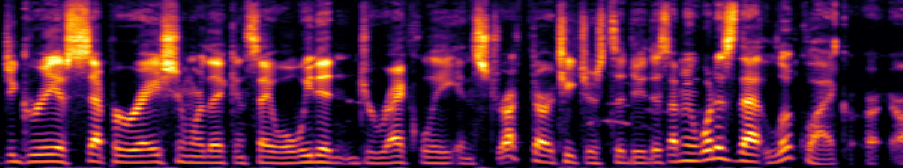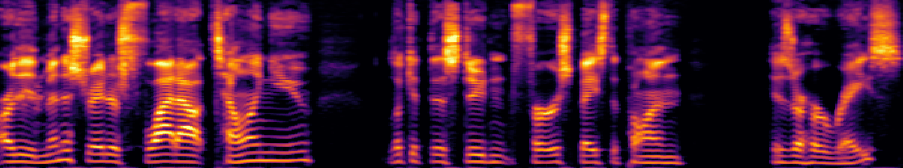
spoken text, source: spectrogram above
degree of separation where they can say well we didn't directly instruct our teachers to do this i mean what does that look like are, are the administrators flat out telling you look at this student first based upon his or her race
